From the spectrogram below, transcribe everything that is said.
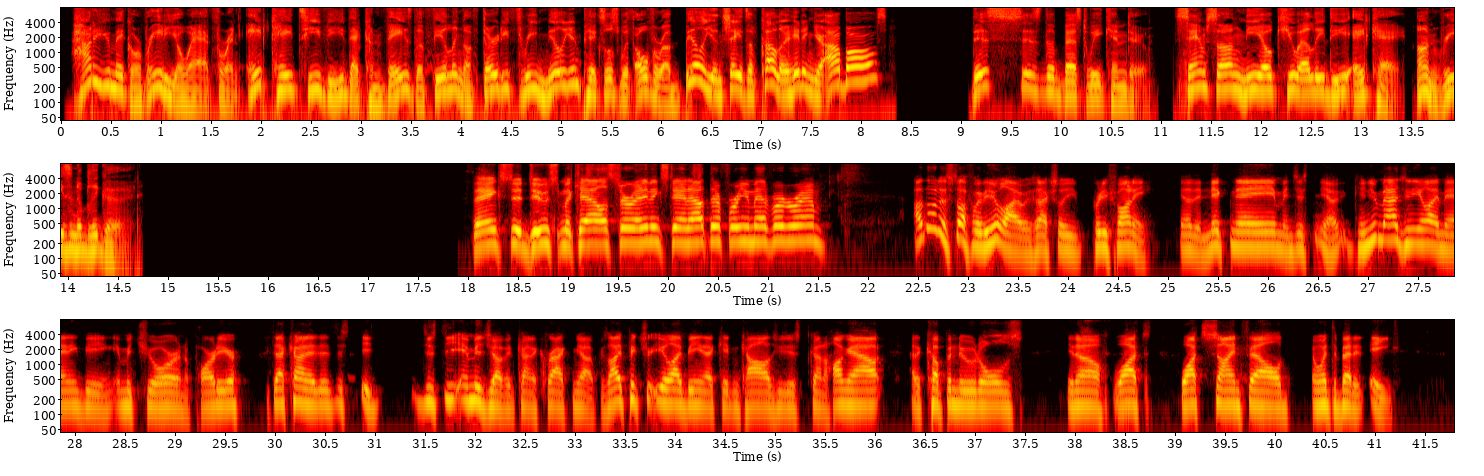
How do you make a radio ad for an 8K TV that conveys the feeling of 33 million pixels with over a billion shades of color hitting your eyeballs? This is the best we can do. Samsung Neo QLED 8K, unreasonably good. Thanks to Deuce McAllister. Anything stand out there for you, Matt Verderame? I thought the stuff with Eli was actually pretty funny. You know, the nickname and just, you know, can you imagine Eli Manning being immature and a partier? That kind of just, it, just the image of it kind of cracked me up because I picture Eli being that kid in college who just kind of hung out, had a cup of noodles, you know, watched watched Seinfeld and went to bed at eight.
